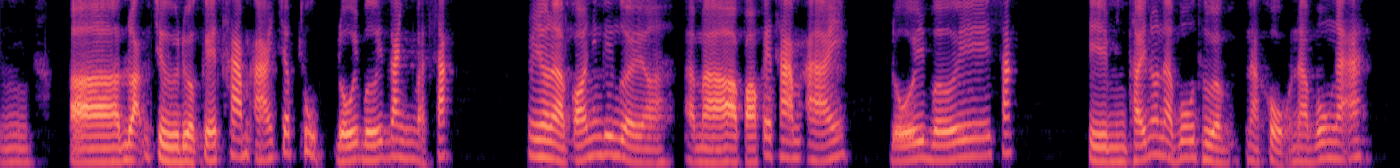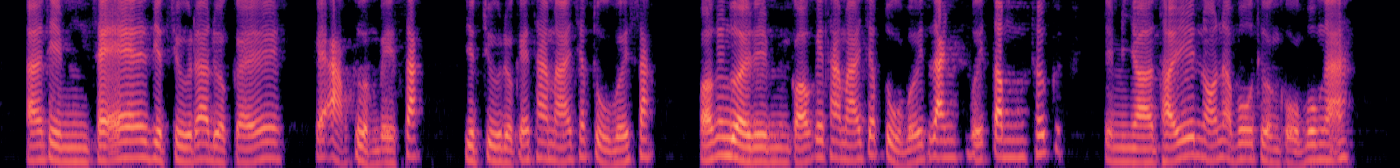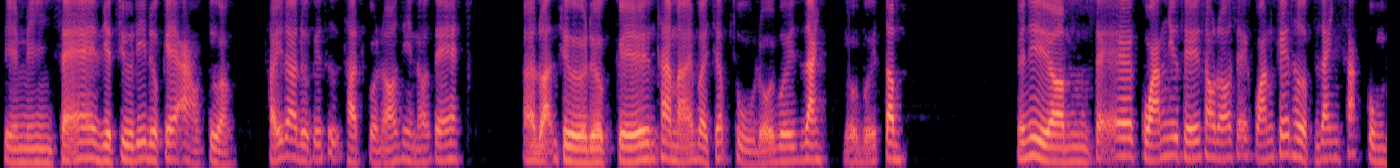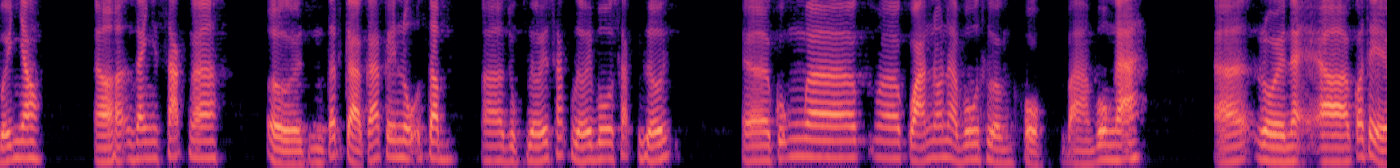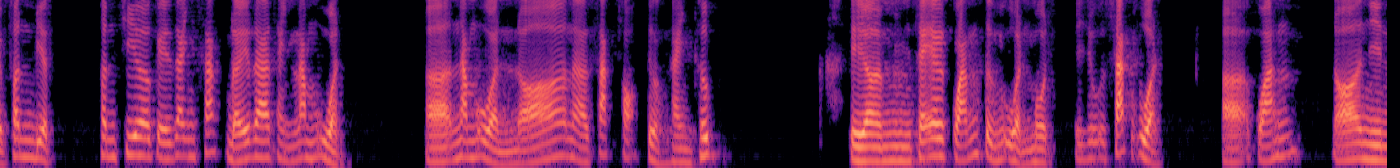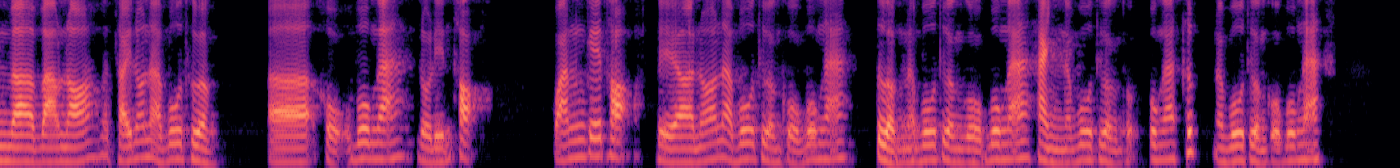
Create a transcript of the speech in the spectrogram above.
uh, đoạn trừ được cái tham ái chấp thủ đối với danh và sắc. Như là có những cái người uh, mà có cái tham ái đối với sắc thì mình thấy nó là vô thường là khổ là vô ngã. À, thì mình sẽ diệt trừ ra được cái cái ảo tưởng về sắc diệt trừ được cái tham ái chấp thủ với sắc. Có cái người thì mình có cái tham ái chấp thủ với danh với tâm thức thì mình ờ, thấy nó là vô thường khổ vô ngã thì mình sẽ diệt trừ đi được cái ảo tưởng. Thấy ra được cái sự thật của nó thì nó sẽ ờ, đoạn trừ được cái tham ái và chấp thủ đối với danh đối với tâm. Thế thì um, sẽ quán như thế sau đó sẽ quán kết hợp danh sắc cùng với nhau. Uh, danh sắc uh, ở tất cả các cái nội tâm à, dục giới sắc giới vô sắc giới. À, cũng à, quán nó là vô thường khổ và vô ngã. À, rồi lại à, có thể phân biệt phân chia cái danh sắc đấy ra thành năm uẩn. À, năm uẩn đó là sắc thọ tưởng hành thức. Thì mình sẽ quán từng uẩn một. Ví dụ sắc uẩn à, quán nó nhìn vào, vào nó thấy nó là vô thường à, khổ vô ngã rồi đến thọ quán cái thọ thì ờ, nó là vô thường khổ vô ngã tưởng là vô thường khổ vô ngã hành là vô thường vô ngã thức là vô thường khổ vô ngã.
